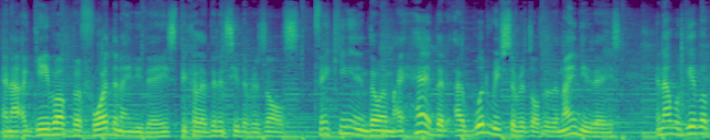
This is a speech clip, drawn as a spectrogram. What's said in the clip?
And I gave up before the 90 days because I didn't see the results, thinking though in my head that I would reach the result of the 90 days, and I would give up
